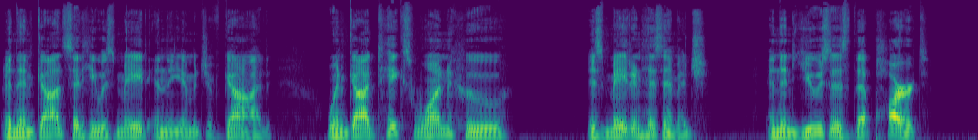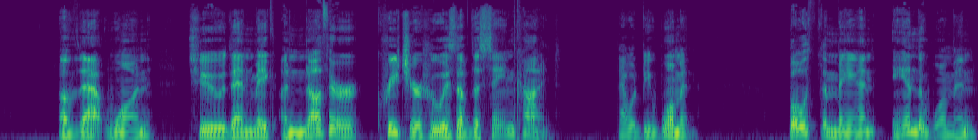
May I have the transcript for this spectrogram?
and then God said he was made in the image of God. When God takes one who is made in his image and then uses that part of that one to then make another creature who is of the same kind, that would be woman. Both the man and the woman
